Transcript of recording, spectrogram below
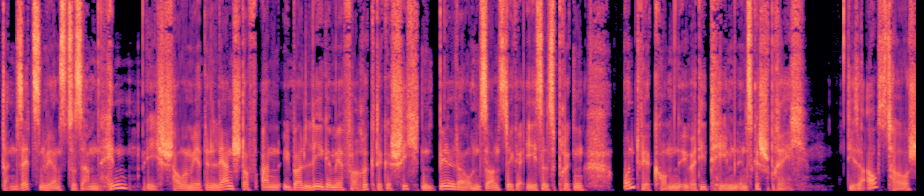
Dann setzen wir uns zusammen hin, ich schaue mir den Lernstoff an, überlege mir verrückte Geschichten, Bilder und sonstige Eselsbrücken und wir kommen über die Themen ins Gespräch. Dieser Austausch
